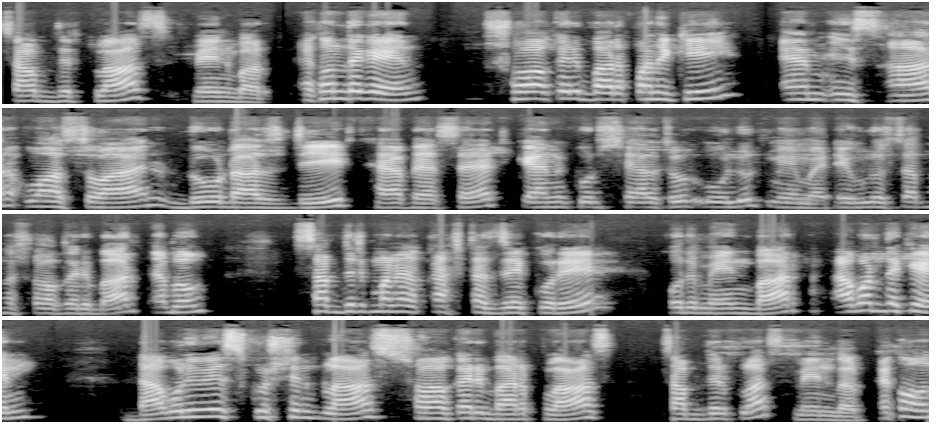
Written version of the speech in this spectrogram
সাবজেক্ট প্লাস মেইন বার এখন দেখেন, সহকারী বার মানে কি? Am is are was were do does did have has can could should will would may might এগুলো হচ্ছে আপনার সহকারী বার এবং সাবজেক্ট মানে কাজটা যে করে, ওর মেইন বার আবার দেখেন ডাব্লিউএস কোশ্চেন প্লাস সহকারী বার প্লাস সাবজেক্ট প্লাস মেইন বার এখন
